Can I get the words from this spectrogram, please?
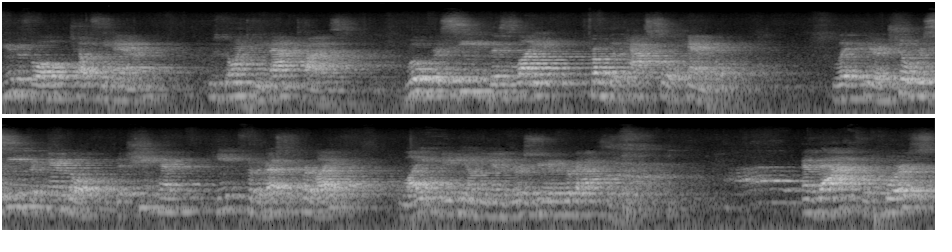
Beautiful Chelsea Ann, who's going to be baptized, will receive this light from the paschal candle lit here. She'll receive a candle that she can keep for the rest of her life, light maybe on the anniversary of her baptism. And that, of course,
